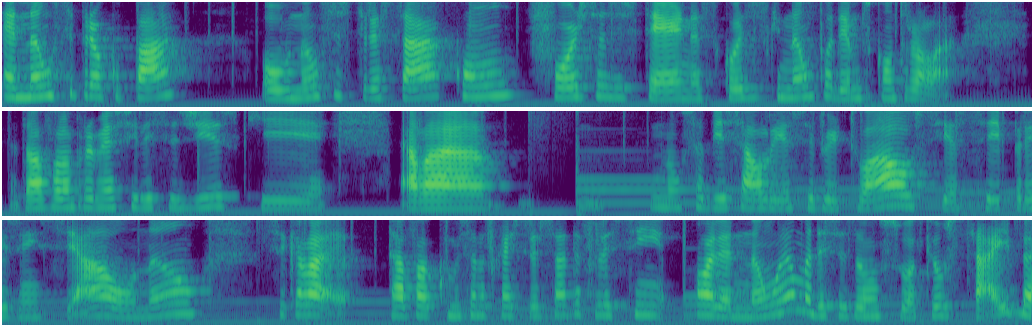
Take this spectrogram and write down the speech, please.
é não se preocupar ou não se estressar com forças externas, coisas que não podemos controlar. Eu estava falando para minha filha esses dias que ela não sabia se a aula ia ser virtual, se ia ser presencial ou não. Sei que ela tava começando a ficar estressada, eu falei assim: olha, não é uma decisão sua que eu saiba,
